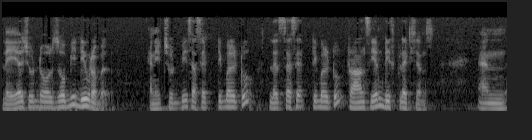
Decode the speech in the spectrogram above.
layer should also be durable and it should be susceptible to less susceptible to transient deflections and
